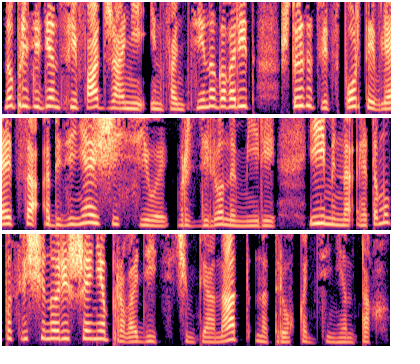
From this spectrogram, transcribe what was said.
Но президент ФИФА Джани Инфантино говорит, что этот вид спорта является объединяющей силой в разделенном мире. И именно этому посвящено решение проводить чемпионат на трех континентах.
